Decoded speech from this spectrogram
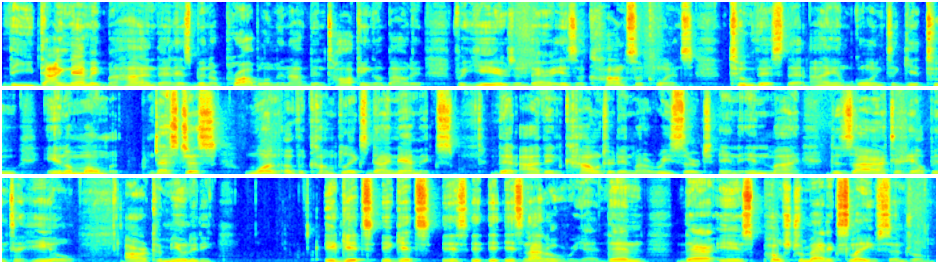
The dynamic behind that has been a problem, and I've been talking about it for years, and there is a consequence to this that I am going to get to in a moment. That's just one of the complex dynamics that I've encountered in my research and in my desire to help and to heal our community. It gets, it gets, it's, it, it's not over yet. Then there is post-traumatic slave syndrome,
